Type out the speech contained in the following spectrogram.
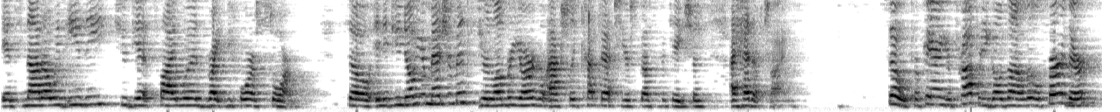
It's not always easy to get plywood right before a storm. So, and if you know your measurements, your lumber yard will actually cut that to your specification ahead of time. So, preparing your property goes on a little further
